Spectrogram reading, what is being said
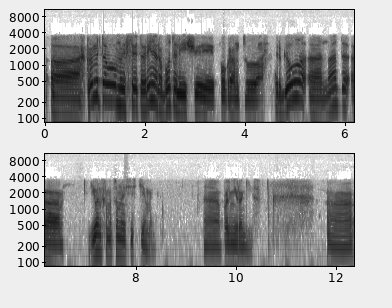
Кроме того, мы все это время работали еще и по гранту РГО а, над а, геоинформационной системой а, Пальмира ГИС, а,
